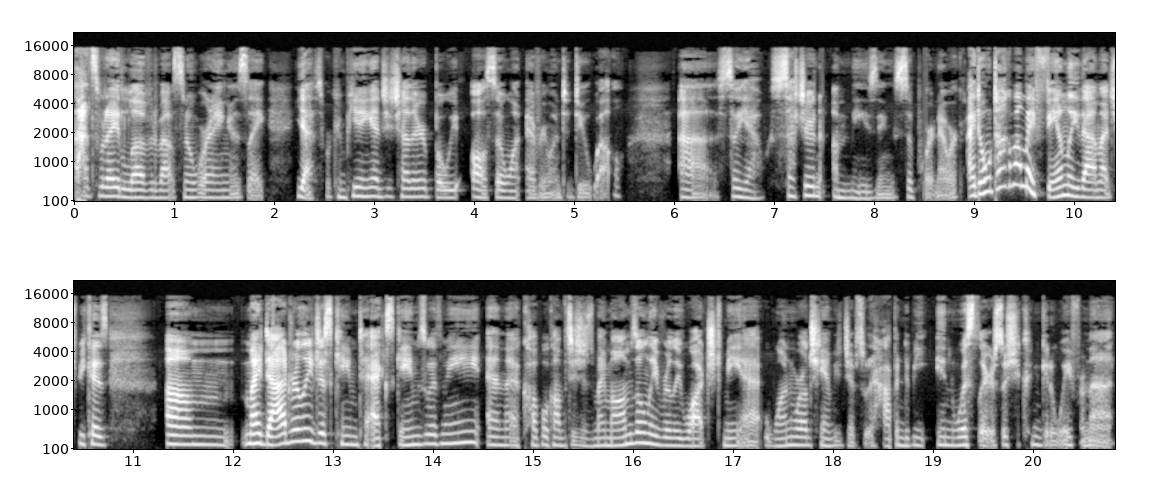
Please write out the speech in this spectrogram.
that's what I loved about snowboarding is like, yes, we're competing against each other, but we also want everyone to do well. Uh, so yeah, such an amazing support network. I don't talk about my family that much because um, my dad really just came to X Games with me and a couple competitions. My mom's only really watched me at one World Championships, which happened to be in Whistler, so she couldn't get away from that.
